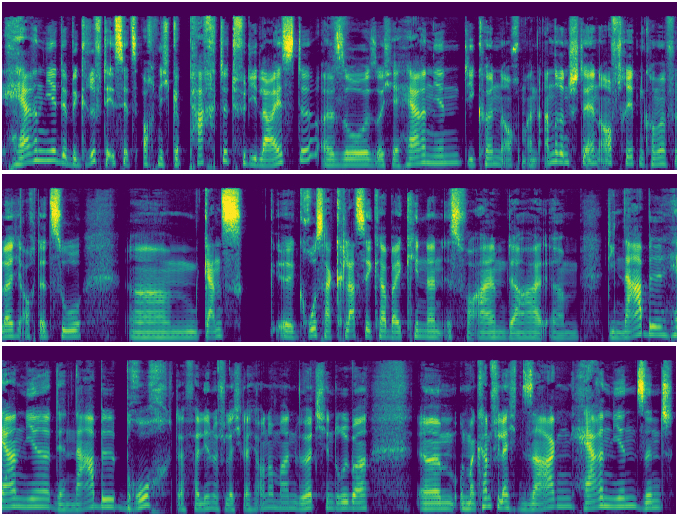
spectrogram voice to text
Hernie, der Begriff, der ist jetzt auch nicht gepachtet für die Leiste. Also solche Hernien, die können auch an anderen Stellen auftreten, kommen wir vielleicht auch dazu. Ähm, ganz äh, großer Klassiker bei Kindern ist vor allem da ähm, die Nabelhernie, der Nabelbruch. Da verlieren wir vielleicht gleich auch nochmal ein Wörtchen drüber. Ähm, und man kann vielleicht sagen, Hernien sind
